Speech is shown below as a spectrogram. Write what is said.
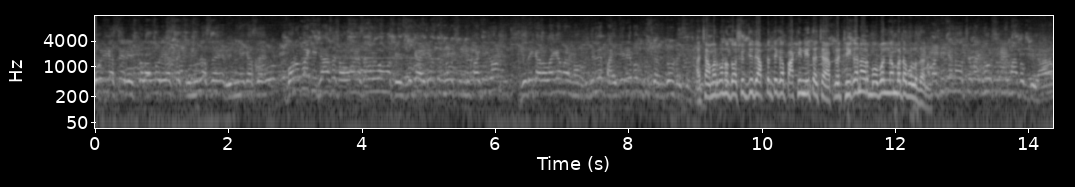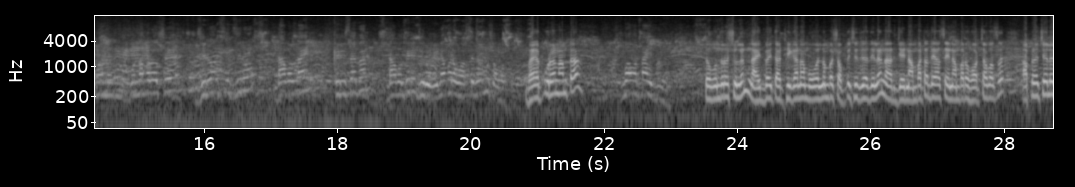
লরি আছে রেড কালার লরি আছে কুনুর আছে রিংনেক আছে। বড় পাখি যা আছে সব আমার কাছে আমার ফেসবুকে আইডি আছে নোট সিন্ধি পাখি যদি কারও লাগে আমার নাম দিলে পাইকারি এবং আচ্ছা আমার কোনো দর্শক যদি আপনার থেকে পাখি নিতে চায় আপনার ঠিকানা আর মোবাইল নাম্বারটা বলে দেন। আমার ঠিকানা হচ্ছে ভাই নোট সিন্ধি মাধবদি আর আমার ফোন নাম্বার হচ্ছে zero six zero double nine three seven double three zero এই নাম্বারে হোয়াটসঅ্যাপে আছে ভাইয়ার পুরো নামটা? মোহাম্মদ নাহিদ তো বন্ধুরা শুনলেন নাইট ভাই তার ঠিকানা, মোবাইল নাম্বার সব কিছু দিয়ে দিলেন, আর যে নাম্বারটা দেওয়া আছে, এই নাম্বারে হোয়াটসঅ্যাপ আছে। আপনার চাইলে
